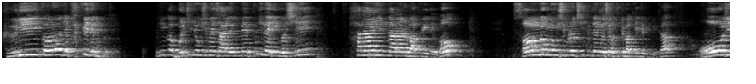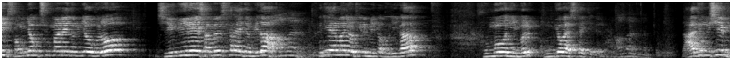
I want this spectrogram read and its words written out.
그리도로 이제 바뀌어야 되는 거죠. 그리고 물질 중심의 삶에 뿌리 내린 것이 하나님 나라를 바뀌게 되고 성공 중심으로 치유된 것이 어떻게 바뀌게 됩니까? 오직 성령 충만의 능력으로 증인의 삶을 살아야 됩니다. 그래야만이 어떻게 됩니까? 우리가 부모님을 공경할 수가 있게 되는 거예요. 아멘. 나 중심,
